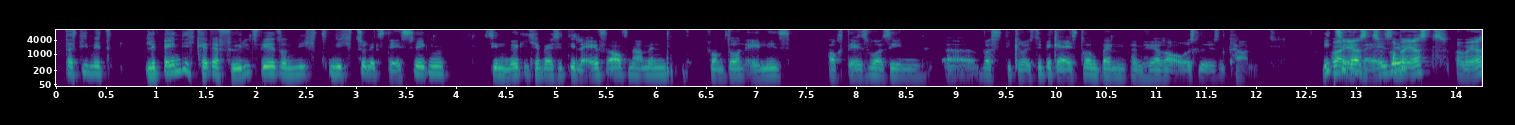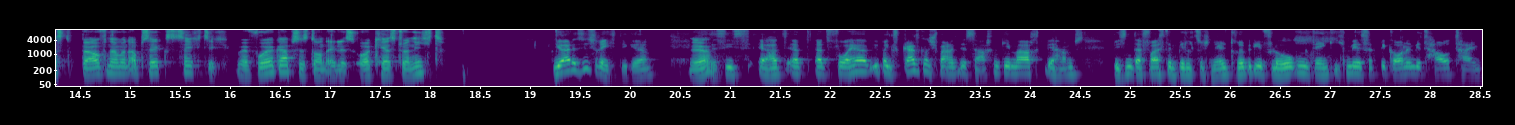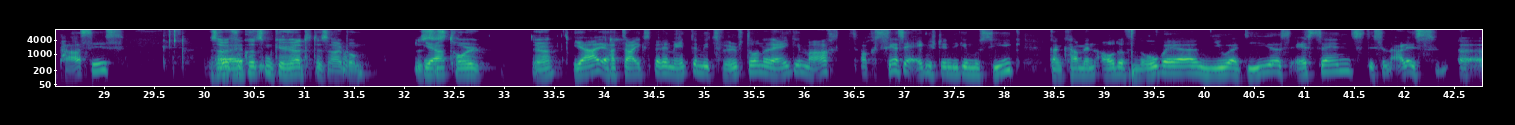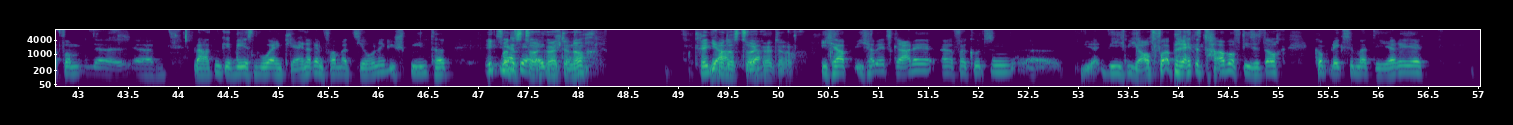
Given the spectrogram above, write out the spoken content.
dass die mit Lebendigkeit erfüllt wird und nicht, nicht zuletzt deswegen sind möglicherweise die Live-Aufnahmen von Don Ellis auch das, was, ihn, äh, was die größte Begeisterung beim, beim Hörer auslösen kann. Aber erst, aber, erst, aber erst bei Aufnahmen ab 66, weil vorher gab es das Don Ellis Orchestra nicht. Ja, das ist richtig, ja. ja. Das ist, er, hat, er, hat vorher übrigens ganz, ganz spannende Sachen gemacht. Wir, haben's, wir sind da fast ein bisschen zu schnell drüber geflogen, denke ich mir. Es hat begonnen mit How Time Passes. Das habe ich vor äh, kurzem gehört, das Album. Das ja. ist toll. Ja. ja, er hat da Experimente mit Zwölfton reingemacht, auch sehr, sehr eigenständige Musik. Dann kamen Out of Nowhere, New Ideas, Essence, das sind alles äh, vom äh, äh, Platten gewesen, wo er in kleineren Formationen gespielt hat. Kriegt man das Zeug heute noch? Kriegt ja, man das Zeug ja. heute noch? Ich habe ich hab jetzt gerade äh, vor kurzem, äh, wie, wie, ich mich auch vorbereitet habe auf diese doch komplexe Materie,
